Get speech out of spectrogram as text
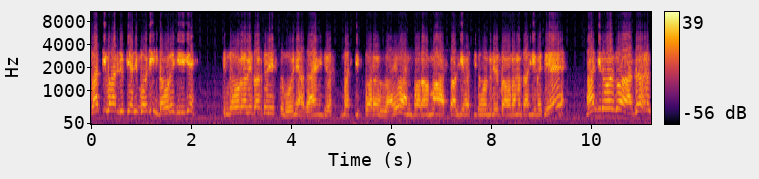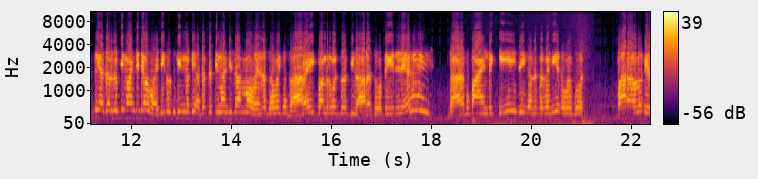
बार जति अलिक बढी दौरै दियो कि? त्यो दौराले गर्दा यस्तो भयो नि हजुर अनि त्यो बत्ती पर लगायो अनि परमा चलिएपछि त्यो दौरामा चलिएपछि ए मान्छे तपाईँको हजार दुई हजार जति मान्छे त्यो भइदिएको दिनमा दुई हजार जति मान्छे जम्मा भएर तपाईँको धारै पन्ध्रको जति धारा जोड्दाखेरि धाराको पानी त केही गर्नु सक्दैन कि तपाईँको पारालो त्यो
